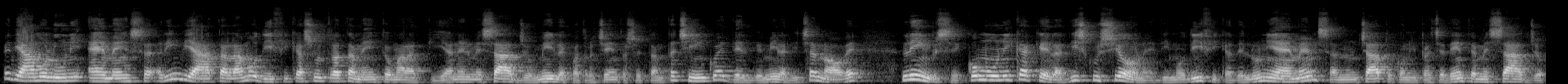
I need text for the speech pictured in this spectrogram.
Vediamo l'Uni Emens rinviata la modifica sul trattamento malattia. Nel messaggio 1475 del 2019 l'INPS comunica che la discussione di modifica dell'Uni Emens, annunciato con il precedente messaggio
